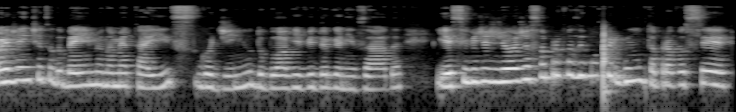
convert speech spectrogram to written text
Oi, gente, tudo bem? Meu nome é Thaís Godinho, do blog Vida Organizada, e esse vídeo de hoje é só para fazer uma pergunta para você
